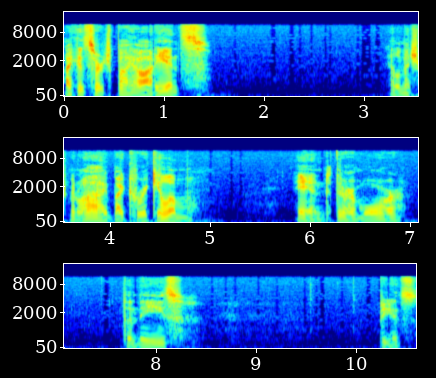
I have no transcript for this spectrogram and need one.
I could search by audience, elementary, middle, high, by curriculum, and there are more than these. Begins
